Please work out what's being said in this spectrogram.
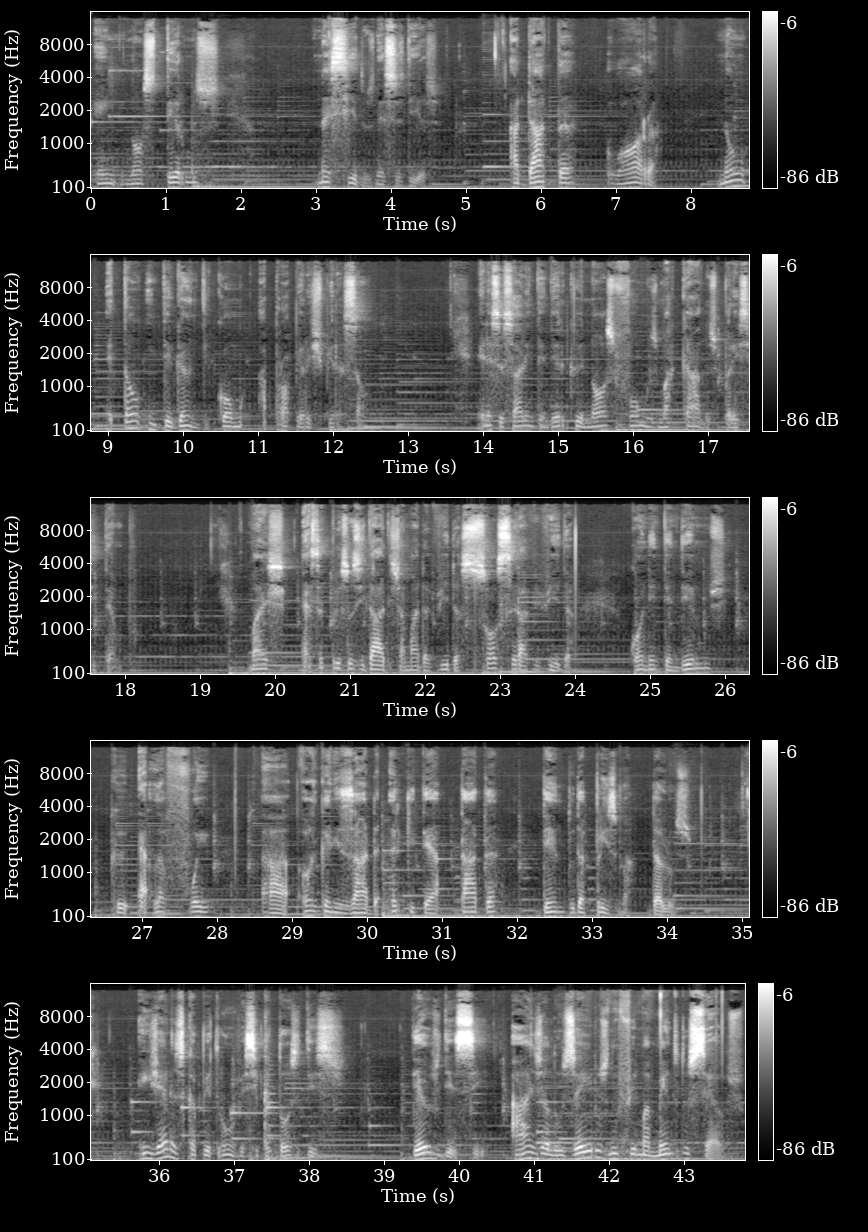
em nós termos nascidos nesses dias. A data ou hora não é tão intrigante como a própria respiração. É necessário entender que nós fomos marcados para esse tempo. Mas essa preciosidade chamada vida só será vivida quando entendermos que ela foi ah, organizada, arquitetada dentro da prisma da luz. Em Gênesis capítulo 1, versículo 14 diz: Deus disse: haja luzeiros no firmamento dos céus,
